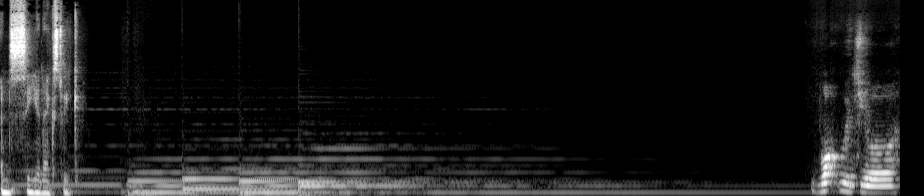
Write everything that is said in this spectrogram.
and see you next week. What would your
